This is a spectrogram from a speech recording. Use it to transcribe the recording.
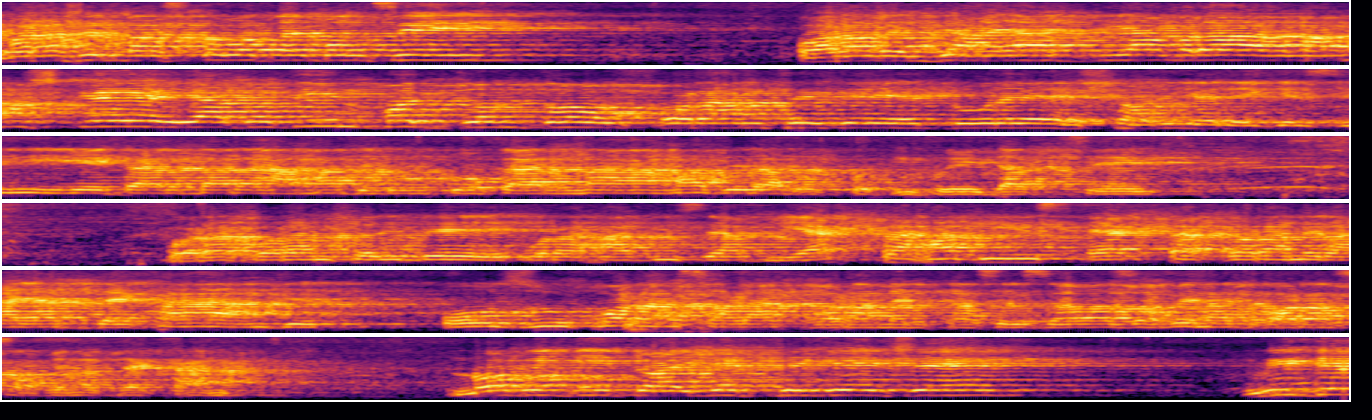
এবার আসেন বাস্তবতায় বলছি যে আয়াত দিয়ে আমরা মানুষকে এতদিন পর্যন্ত কোরআন থেকে দূরে সরিয়ে রেখেছি, এটার দ্বারা আমাদের উপকার না, আমাদের আরও ক্ষতি হয়ে যাচ্ছে। পড়া কোরআন শরীফে, পড়া হাদিসে আপনি একটা হাদিস, একটা কোরআনের আয়াত দেখান যে অজু করা ছাড়া কোরআনের কাছে যাওয়া যাবে না, ধরা যাবে না, দেখান। নবীজি টয়লেট থেকে নিজে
